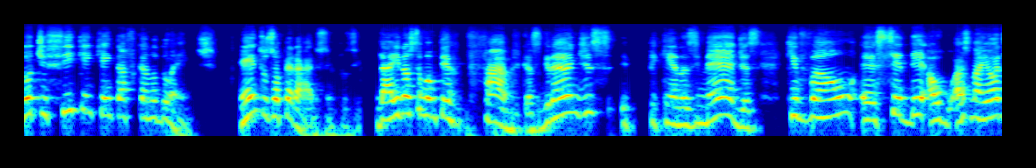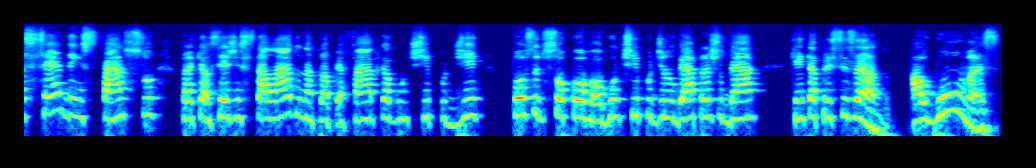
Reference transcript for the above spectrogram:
notifiquem quem está ficando doente entre os operários, inclusive. Daí nós vamos ter fábricas grandes, pequenas e médias que vão é, ceder, as maiores cedem espaço para que seja instalado na própria fábrica algum tipo de posto de socorro, algum tipo de lugar para ajudar quem está precisando. Algumas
